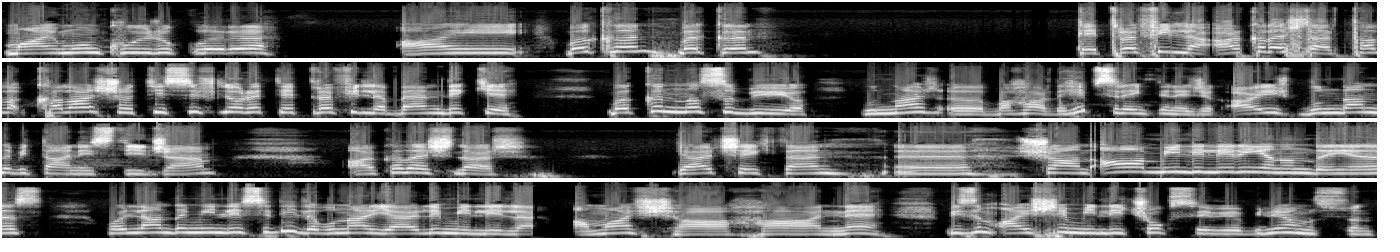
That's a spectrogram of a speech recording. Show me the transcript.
Maymun kuyrukları. Ay bakın bakın. Tetrafilla arkadaşlar kalan şu tisiflora tetrafilla bendeki. Bakın nasıl büyüyor. Bunlar e, baharda hepsi renklenecek. Ay bundan da bir tane isteyeceğim. Arkadaşlar gerçekten e, şu an aa millilerin yanındayız. Hollanda millisi değil de bunlar yerli milliler. Ama şahane. Bizim Ayşe milliyi çok seviyor biliyor musun?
